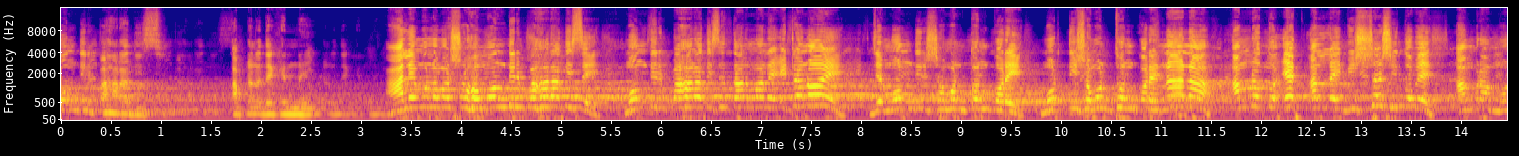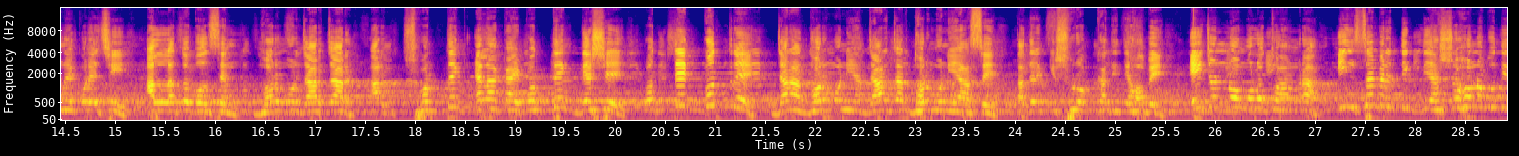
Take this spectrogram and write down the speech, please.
মন্দির পাহারা দিছে আপনারা দেখেন নাই? সহ মন্দির পাহারা মন্দির পাহারা তার মানে এটা নয় যে মন্দির সমর্থন করে, মূর্তি সমর্থন করে। না না, আমরা তো এক আমরা মনে করেছি তো বলছেন ধর্ম যার যার, আর প্রত্যেক এলাকায় প্রত্যেক দেশে, প্রত্যেক গোত্রে যারা ধর্ম নিয়ে, যার যার ধর্ম নিয়ে আছে, তাদেরকে সুরক্ষা দিতে হবে। এই জন্য মূলত আমরা ইনসাফের দিক দিয়ে সহানুভূতি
